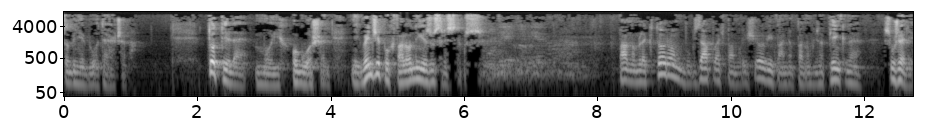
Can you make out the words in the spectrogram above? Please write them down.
co by nie było tak jak trzeba. To tyle moich ogłoszeń. Niech będzie pochwalony Jezus Chrystus. Panom lektorom, Bóg zapłać, Panu Rysiowi, Panom, panom za piękne służenie.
